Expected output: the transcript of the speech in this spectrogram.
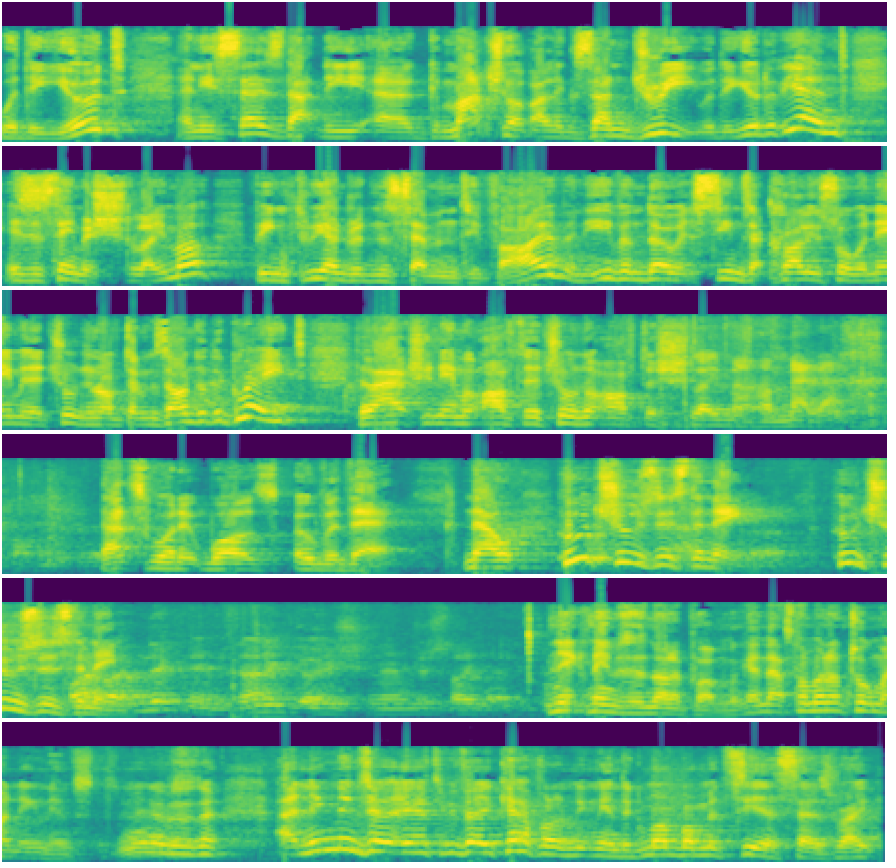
with the Yud, and he says that the uh, of Alexandri with the Yud at the end is the same as Shloima, being 375. And even though it seems that Klal Yisrael were naming their children after Alexander the Great, they were actually naming after their children after Shloima HaMelech. That's what it was over there. Now, who chooses the name? Who chooses the name? Nicknames, not a name, just like Nicknames is not a problem. Again, that's not we're not talking about nicknames. Nicknames, and uh, nicknames you have to be very careful of nicknames. The Gemara Mitzia says, right,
